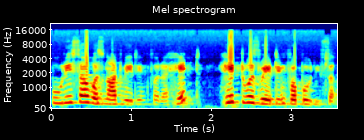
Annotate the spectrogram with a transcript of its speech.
Puri sir was not waiting for a hit, hit was waiting for Puri sir.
